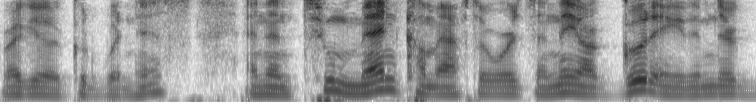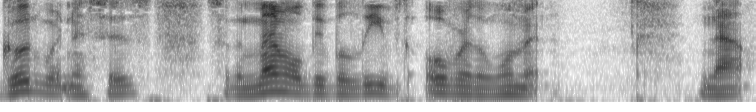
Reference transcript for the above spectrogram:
regular good witness, and then two men come afterwards, and they are good aid, and they're good witnesses, so the men will be believed over the woman. Now,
